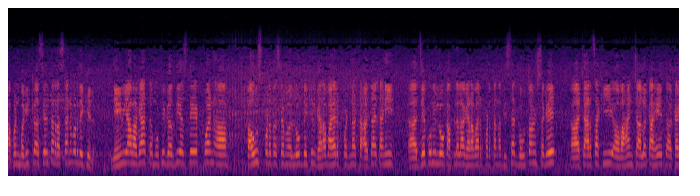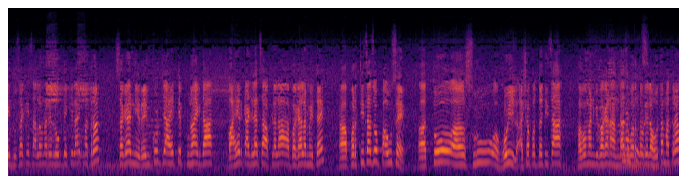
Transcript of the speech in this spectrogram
आपण बघितलं असेल तर रस्त्यांवर देखील नेहमी या भागात मोठी गर्दी असते. पण पाऊस पडत असल्यामुळे लोक देखील घराबाहेर पडणं टाळतायत आणि जे कोणी लोक आपल्याला घराबाहेर पडताना दिसतात बहुतांश सगळे चारचाकी वाहन चालक आहेत काही दुचाकी चालवणारे लोक देखील आहेत. मात्र सगळ्यांनी रेनकोट जे आहेत ते पुन्हा एकदा बाहेर काढल्याचं आपल्याला बघायला मिळतंय. अ, परतीचा जो पाऊस आहे तो सुरू होईल अशा पद्धतीचा हवामान विभागानं अंदाज. वर्तवलेला होता. मात्र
